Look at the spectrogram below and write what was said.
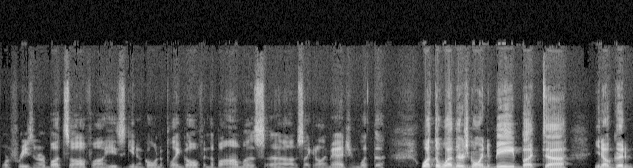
we're freezing our butts off while he's you know going to play golf in the Bahamas. Uh, so I can only imagine what the what the weather's going to be. But uh, you know, good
